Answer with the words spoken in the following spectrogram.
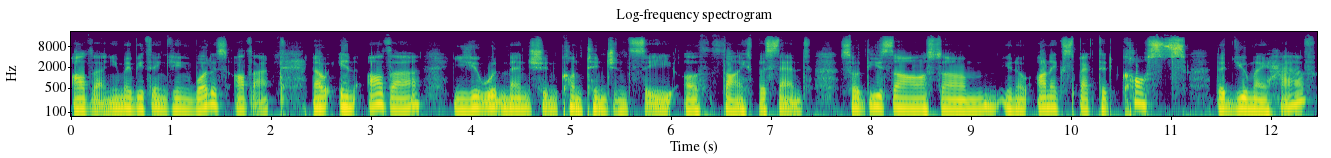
other and you may be thinking what is other? Now in other you would mention contingency of 5% so these are some you know unexpected costs that you may have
